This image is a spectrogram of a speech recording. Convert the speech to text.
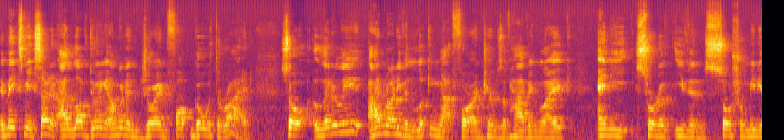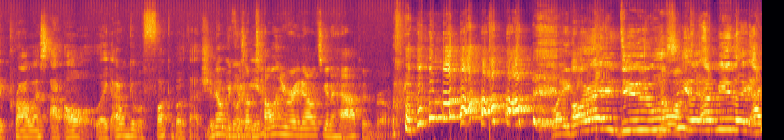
it makes me excited i love doing it i'm gonna enjoy and fall, go with the ride so literally i'm not even looking that far in terms of having like any sort of even social media prowess at all like i don't give a fuck about that shit No, you know because I I'm mean? telling you right now, it's gonna happen, bro. like, all right, dude. We'll No, see. Like, I mean, like, I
